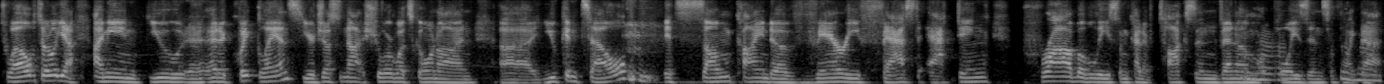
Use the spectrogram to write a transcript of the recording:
12 total? Yeah i mean you at a quick glance you're just not sure what's going on. Uh, you can tell it's some kind of very fast acting probably some kind of toxin venom or Mhm. poison something Mhm. like that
